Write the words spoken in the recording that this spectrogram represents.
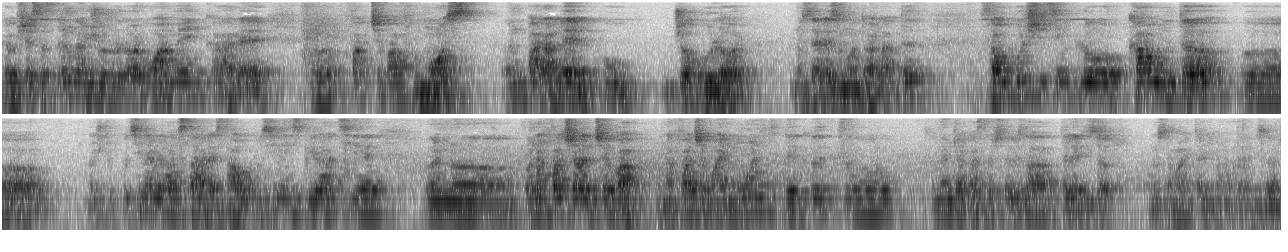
Reușesc să strângă în jurul lor oameni care uh, fac ceva frumos în paralel cu jobul lor, nu se rezumă doar la atât, sau pur și simplu caută, uh, nu știu, puțină relaxare sau puțină inspirație în, uh, în a face altceva, în a face mai mult decât uh, să mergi acasă și te uiți la televizor. Nu se mai uită nimeni la televizor,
